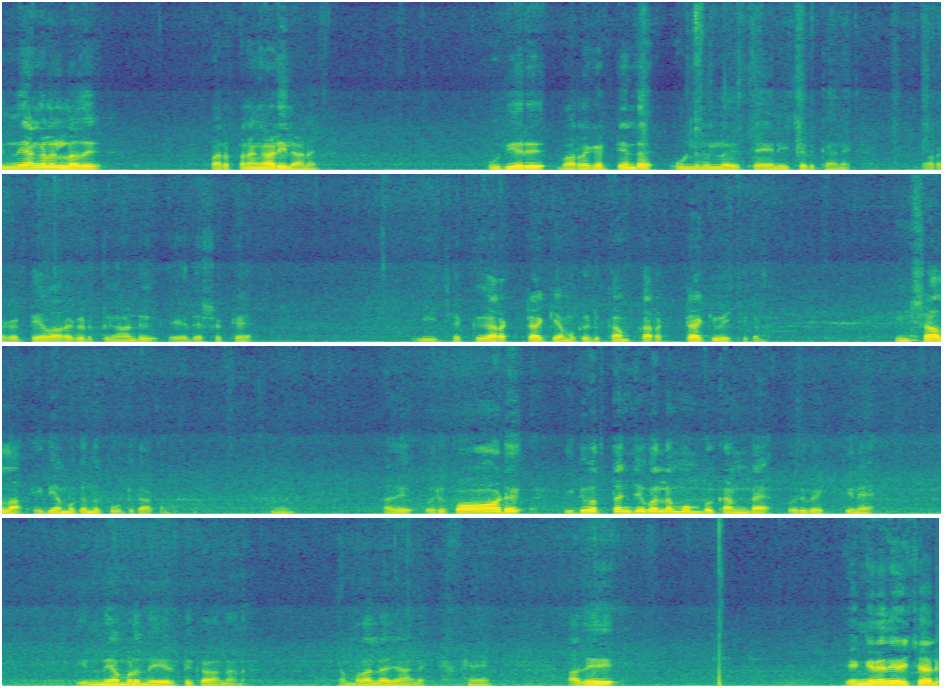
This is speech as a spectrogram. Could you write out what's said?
ഇന്ന് ഞങ്ങളുള്ളത് പരപ്പനങ്ങാടിയിലാണ്. പുതിയൊരു വറകട്ടേന്റെ ഉള്ളിലുള്ള തേനീച്ചെടുക്കാൻ വറകട്ടിയ വറകെടുത്തുങ്ങാണ്ട് ഏകദേശമൊക്കെ ഈ ചെക്ക് കറക്റ്റാക്കി നമുക്ക് എടുക്കാൻ കറക്റ്റാക്കി വെച്ചിരിക്കണം ഇൻഷാല്ല ഇത് നമുക്കൊന്ന് കൂട്ടുകാക്കണം. അത് ഒരുപാട് ഇരുപത്തഞ്ച് കൊല്ലം മുമ്പ് കണ്ട ഒരു വ്യക്തിനെ ഇന്ന് നമ്മൾ നേരിട്ട് കാണാണ്. നമ്മളല്ല ഞാൻ അത് എങ്ങനെയെന്ന് ചോദിച്ചാൽ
